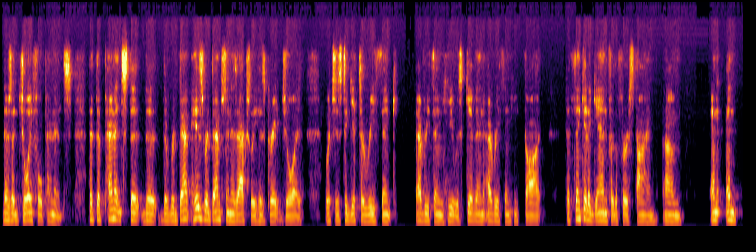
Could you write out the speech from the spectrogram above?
there's a joyful penance that the penance the the the redemp his redemption is actually his great joy which is to get to rethink everything he was given everything he thought to think it again for the first time. Um, and and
